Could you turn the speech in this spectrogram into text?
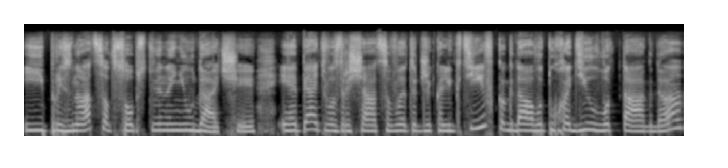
и признаться в собственной неудаче. И опять возвращаться в этот же коллектив, когда вот уходил вот так, да.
